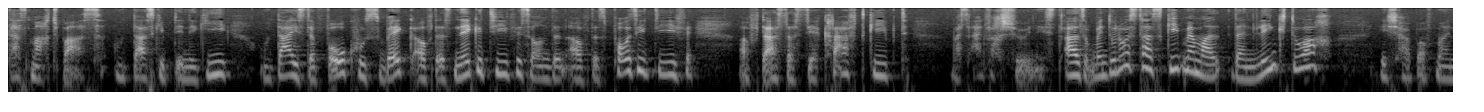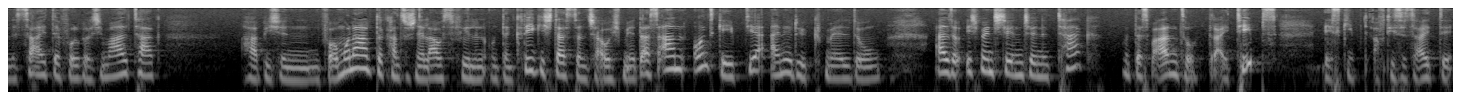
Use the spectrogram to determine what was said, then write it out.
Das macht Spaß und das gibt Energie und da ist der Fokus weg auf das Negative, sondern auf das Positive, auf das, das dir Kraft gibt, was einfach schön ist. Also, wenn du Lust hast, gib mir mal deinen Link durch. Ich habe auf meiner Seite Erfolgreich im Alltag habe ich ein Formular, da kannst du schnell ausfüllen und dann kriege ich das, dann schaue ich mir das an und gebe dir eine Rückmeldung. Also, ich wünsche dir einen schönen Tag und das waren so drei Tipps. Es gibt auf dieser Seite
